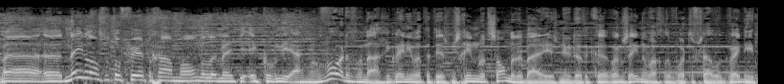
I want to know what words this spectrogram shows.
uh, uh, Nederlandse top 40 gaan behandelen. Ik kom niet uit mijn woorden vandaag. Ik weet niet wat het is. Misschien omdat Sander erbij is nu. Dat ik gewoon zenuwachtig word of zo. Ik weet niet.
